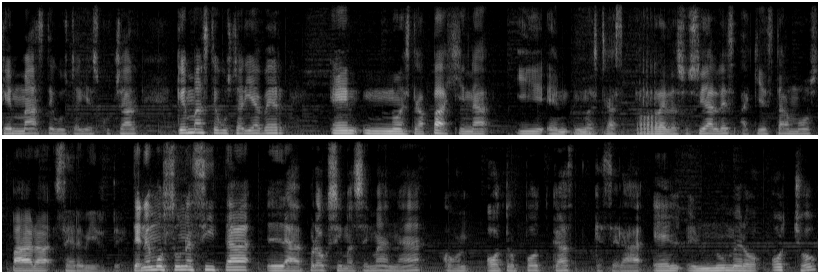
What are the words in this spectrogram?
qué más te gustaría escuchar, qué más te gustaría ver en nuestra página y en nuestras redes sociales. Aquí estamos para servirte. Tenemos una cita la próxima semana con otro podcast que será el número 8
